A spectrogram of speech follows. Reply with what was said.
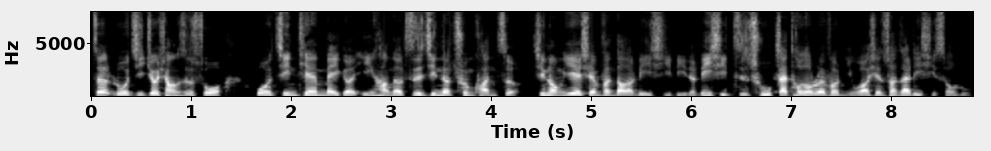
这逻辑就像。像是说，我今天每个银行的资金的存款者，金融业先分到的利息里的利息支出，在 total revenue 我要先算在利息收入，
